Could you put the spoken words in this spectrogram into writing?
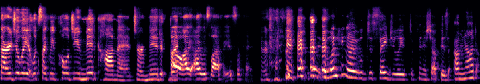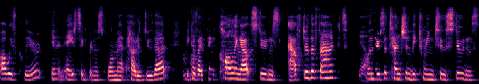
Sorry, Julie, it looks like we pulled you mid comment or mid. No, I, I was laughing. It's okay. Okay. the one thing I will just say, Julie, to finish up is I'm not always clear in an asynchronous format how to do that because Mhm. I think calling out students after the fact, Yeah, when there's a tension between two students,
